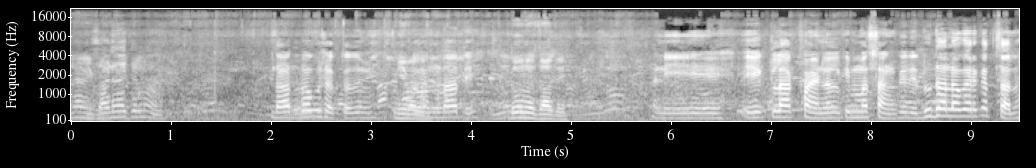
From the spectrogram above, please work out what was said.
ना साडे केलं ना? दात बघू शकता तुम्ही. दोन दात आहे. दोनच दहा ते आणि एक लाख फायनल किंमत सांगते ते. दुधाला वगैरे कसं चालं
